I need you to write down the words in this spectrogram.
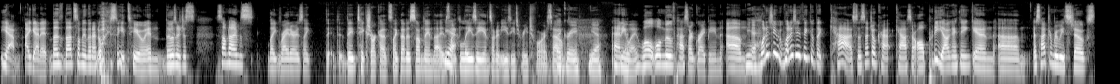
yeah i get it that's that's something that annoys me too and those are just sometimes like writers like they, they take shortcuts. Like that is something that is Yeah. like lazy and sort of easy to reach for. So I Agree. Yeah. Anyway, we'll we'll move past our griping. Um, Yeah. What did you What did you think of the cast? The central ca- cast are all pretty young, I think, and um, aside from Ruby Stokes,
